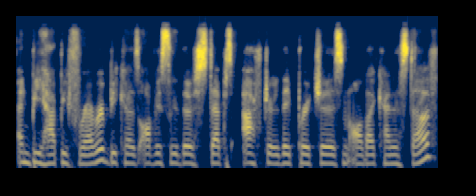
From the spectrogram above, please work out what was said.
and be happy forever because obviously there's steps after they purchase and all that kind of stuff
